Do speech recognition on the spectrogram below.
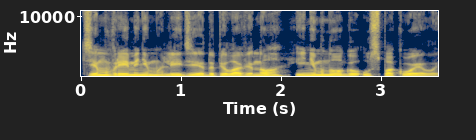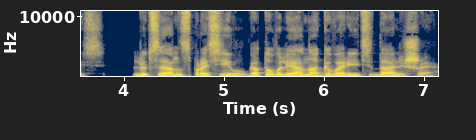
Тем временем Лидия допила вино и немного успокоилась. Люциан спросил, готова ли она говорить дальше.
